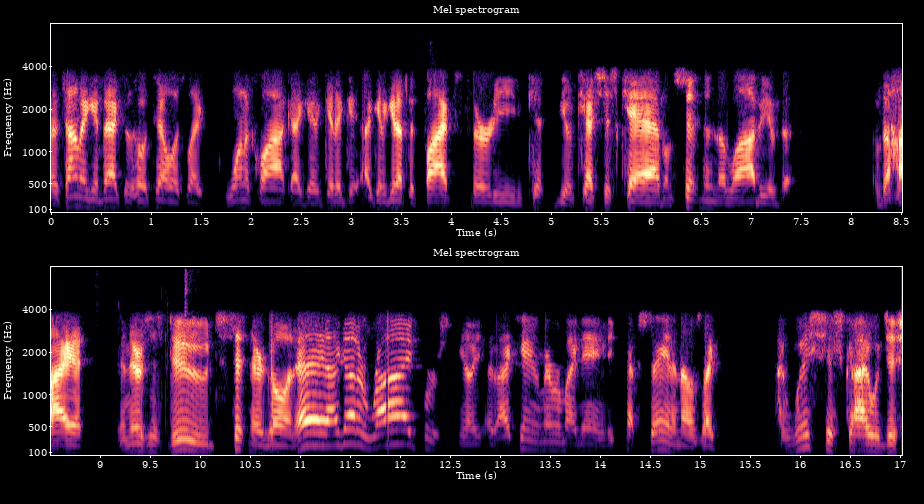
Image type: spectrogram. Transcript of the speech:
by the time I get back to the hotel, it's like one o'clock. I get get I got to get up at five thirty to get, you know catch this cab. I'm sitting in the lobby of the of the Hyatt, and there's this dude sitting there going, "Hey, I got a ride for you know I can't remember my name." And he kept saying, and I was like, "I wish this guy would just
